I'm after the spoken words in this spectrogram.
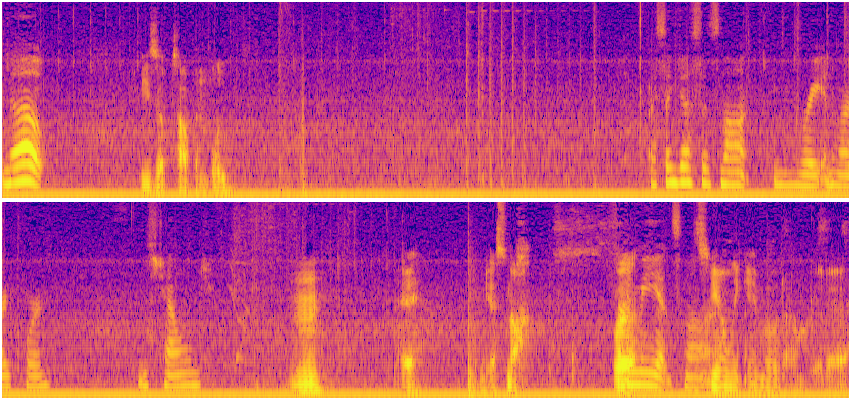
No. He's up top in blue. I suggest it's not great in hardcore. This challenge. Mm. Eh. Guess not. For Well, me, it's not. It's the only game mode I'm good at.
